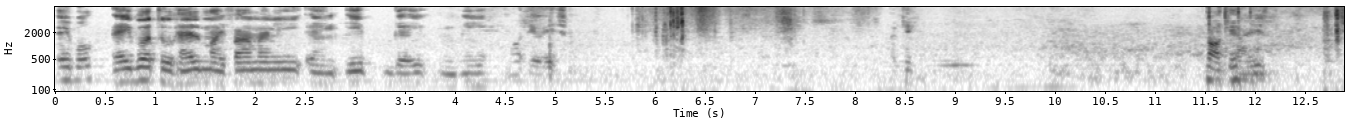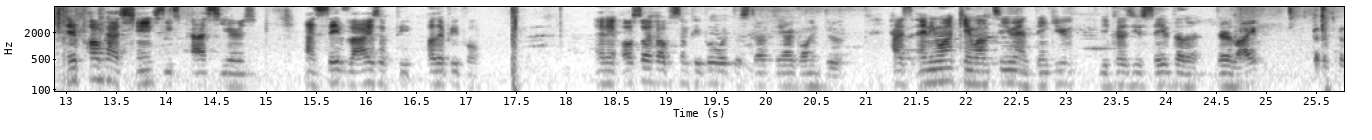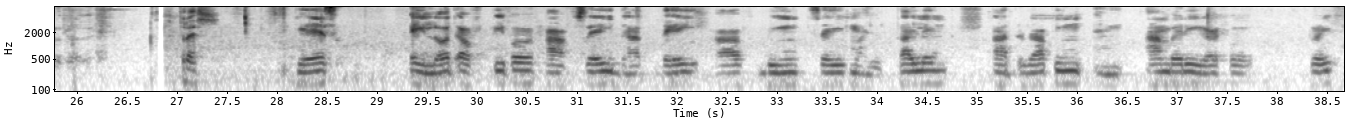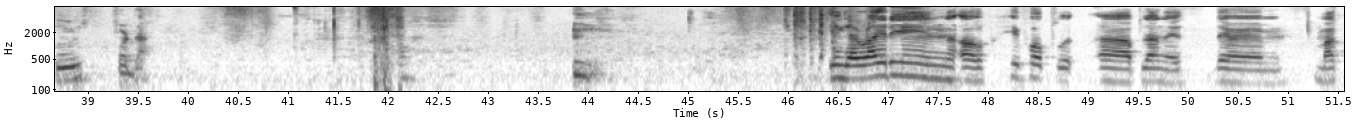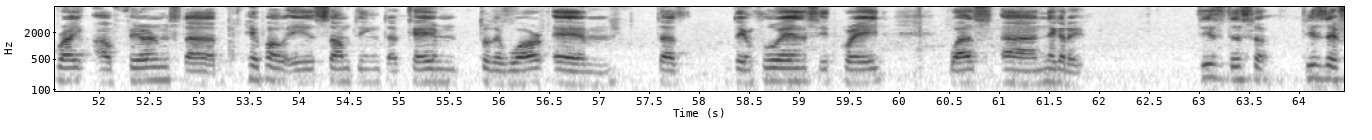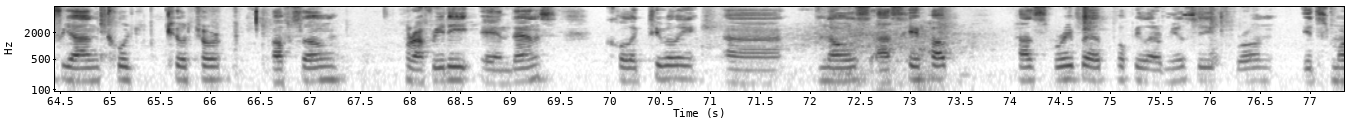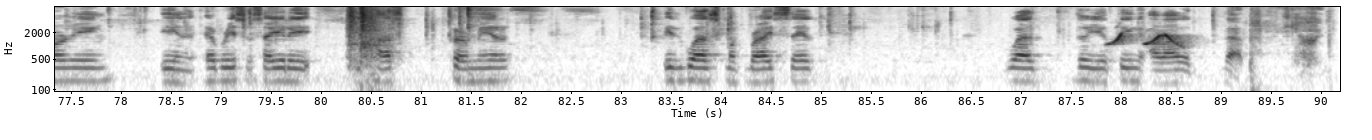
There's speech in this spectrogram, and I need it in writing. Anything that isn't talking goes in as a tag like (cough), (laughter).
Able. able to help my family and it gave me motivation. Okay. No, aquí. Hip hop has changed these past years and save lives of pe- other people. And it also helps some people with the stuff they are going through. Has anyone came up to you and thank you because you saved their, their life? Tres. Yes, a lot of people have said that they have been saved my talent at rapping and I'm very grateful, grateful for that. (clears throat) In the writing of Hip Hop uh, Planet, the um, McBride affirms that hip hop is something that came to the world and that the influence it created was uh, negative. This this this defiant cult- culture of song, graffiti, and dance, collectively uh, known as hip hop, has rippled popular music from its morning in every society it has permeated. It was McBride said. What do you think about that?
